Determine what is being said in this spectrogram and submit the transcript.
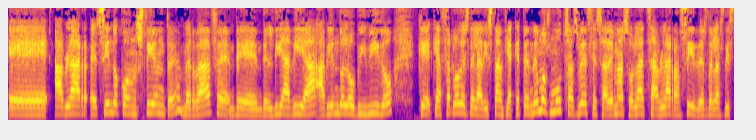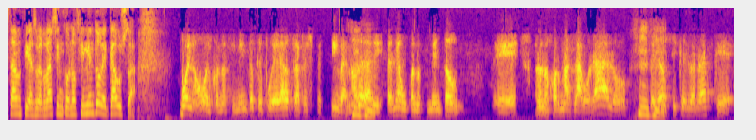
eh, hablar eh, siendo consciente, ¿verdad?, eh, de- del día a día, habiéndolo vivido, que, que hacerlo desde la distancia. Que tendemos muchas veces, además, Olacha, a hablar así, desde las distancias, ¿verdad?, sin conocimiento de causa. Bueno, o el conocimiento que puede dar otra perspectiva, ¿no? De la distancia, un conocimiento eh, a lo mejor más laboral, o, pero sí que es verdad que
